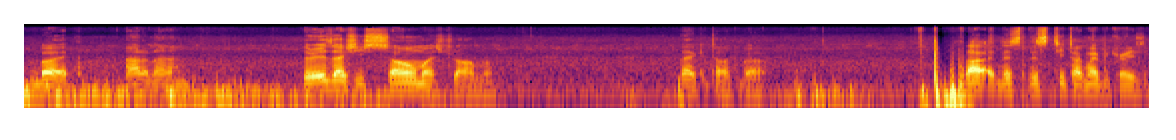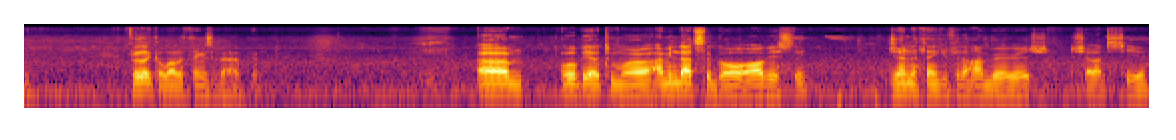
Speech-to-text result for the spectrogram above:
But, I don't know. There is actually so much drama that I could talk about. This this T talk might be crazy. I feel like a lot of things have happened. Um, we'll be out tomorrow. I mean, that's the goal, obviously. Jenna, thank you for the I'm very rich. Shout outs to you.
